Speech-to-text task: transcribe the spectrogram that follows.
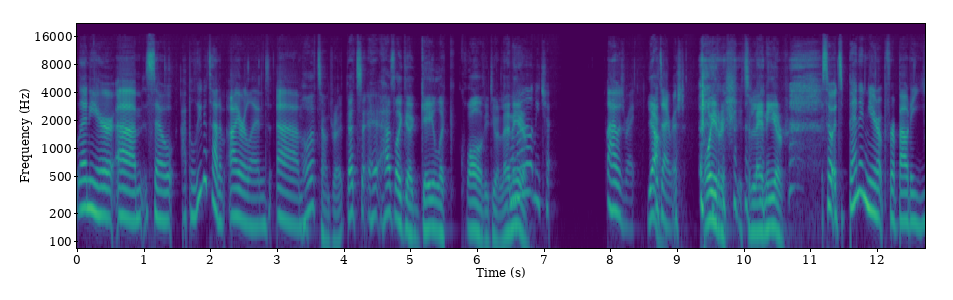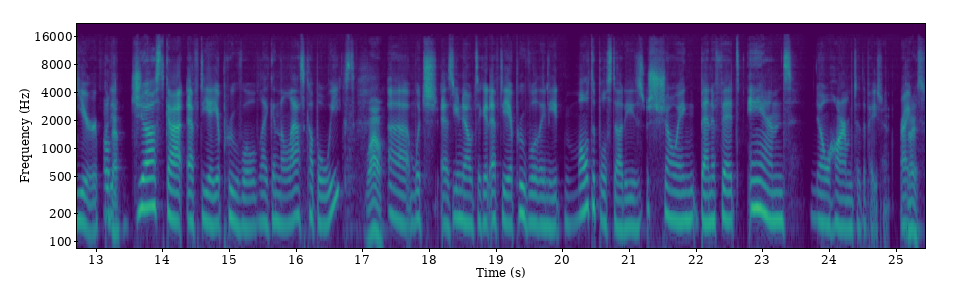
Lenire. Um, so I believe it's out of Ireland. Um, Oh, that sounds right. That's it has like a Gaelic quality to it. well, Lenire, let me check. I was right. Yeah. It's Irish. Irish. It's Lenire. So it's been in Europe for about a year, but Okay. it just got FDA approval like in the last couple weeks. Wow. Um, which, as you know, to get FDA approval, they need multiple studies showing benefit and no harm to the patient, right? Nice.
